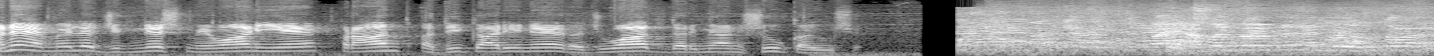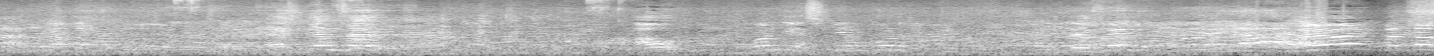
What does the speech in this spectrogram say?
અને એમએલએ જિજ્ઞેશ મેવાણીએ પ્રાંત અધિકારીને રજૂઆત દરમિયાન શું કહ્યું છે? એસડીએમ સાહેબ આવો કોણ છે એસડીએમ કોણ છે ઓય, ઓય, બધા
